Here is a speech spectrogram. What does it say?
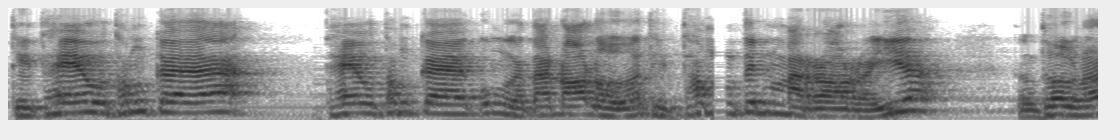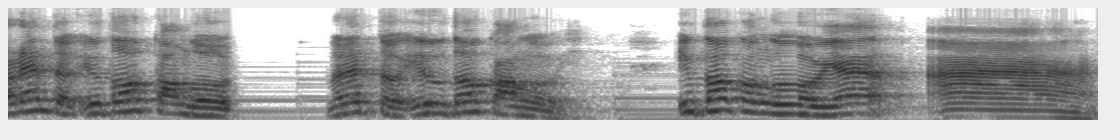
Thì theo thống kê á, theo thống kê của người ta đo lường á, thì thông tin mà rò rỉ á, thường thường nó đến từ yếu tố con người nó đến từ yếu tố con người. Yếu tố con người á à,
